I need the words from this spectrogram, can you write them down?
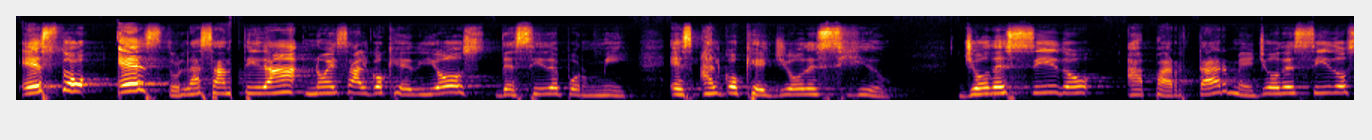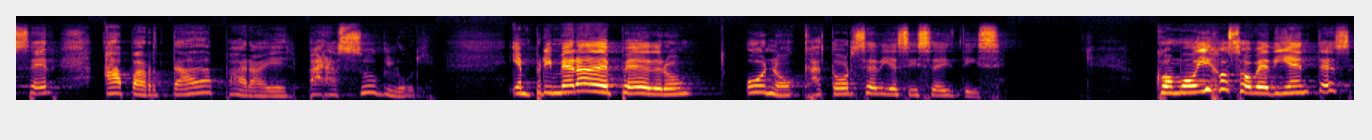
Esto, esto, la santidad no es algo que Dios decide por mí, es algo que yo decido. Yo decido apartarme, yo decido ser apartada para Él, para su gloria. Y en primera de Pedro 1, 14, 16 dice, como hijos obedientes,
